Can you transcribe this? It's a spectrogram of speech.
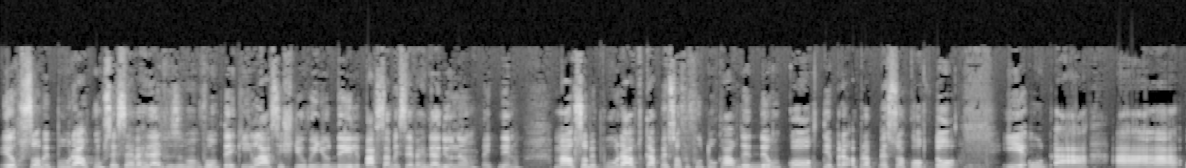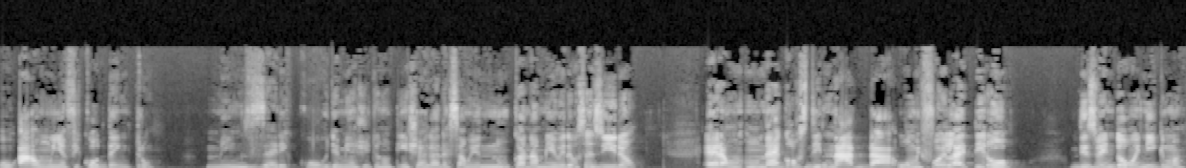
Eu soube por alto, não sei se é verdade, vocês vão ter que ir lá assistir o vídeo dele para saber se é verdade ou não, tá entendendo? Mas eu soube por alto que a pessoa foi futucar o dedo, deu um corte, a própria pessoa cortou e o, a, a, a, a unha ficou dentro. Misericórdia, minha gente, eu não tinha enxergado essa unha nunca na minha vida, vocês viram? Era um, um negócio de nada. O homem foi lá e tirou, desvendou o enigma.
